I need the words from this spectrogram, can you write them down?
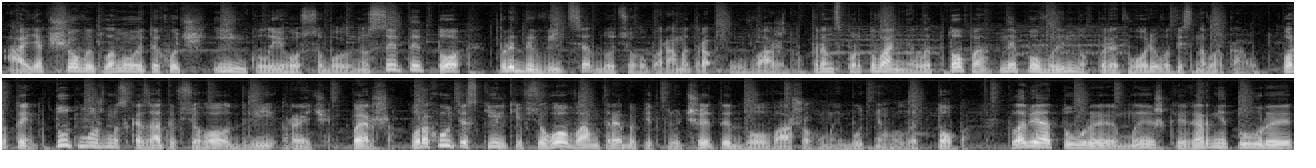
А якщо ви плануєте хоч інколи його з собою носити, то придивіться до цього параметра уважно. Транспортування лептопа не повинно перетворюватись на воркаут. Порти тут можна сказати всього дві речі: перша, порахуйте, скільки всього вам треба підключити до вашого майбутнього лептопа: клавіатури, мишки, гарнітури,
